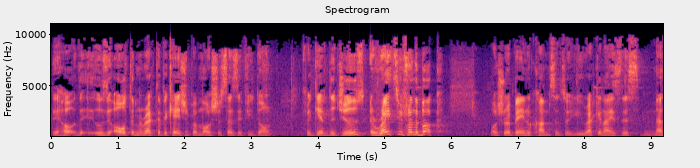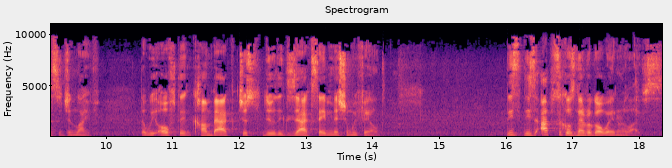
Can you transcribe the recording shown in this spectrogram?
They, it was the ultimate rectification, but Moshe says, if you don't forgive the Jews, erase me from the book. Moshe Rabbeinu comes, and so you recognize this message in life, that we often come back just to do the exact same mission we failed. These, these obstacles never go away in our lives.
